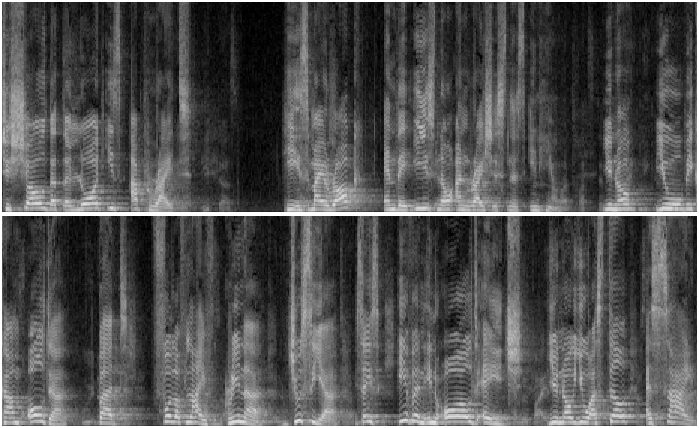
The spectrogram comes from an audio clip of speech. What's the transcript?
to show that the Lord is upright. He is my rock, and there is no unrighteousness in him. You know, you will become older, but full of life, greener, juicier. He says, even in old age, you know, you are still a sign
